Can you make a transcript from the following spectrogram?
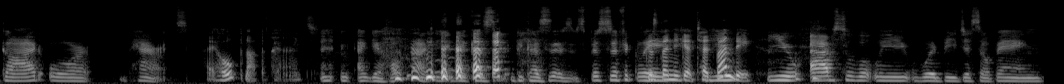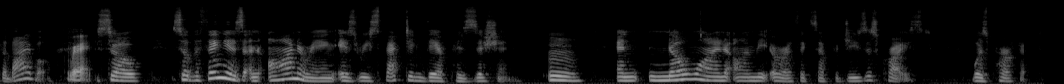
God or parents? I hope not the parents. I, I hope not because because specifically because then you get Ted you, Bundy. You absolutely would be disobeying the Bible. Right. So so the thing is, an honoring is respecting their position. Mm. And no one on the earth except for Jesus Christ was perfect.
